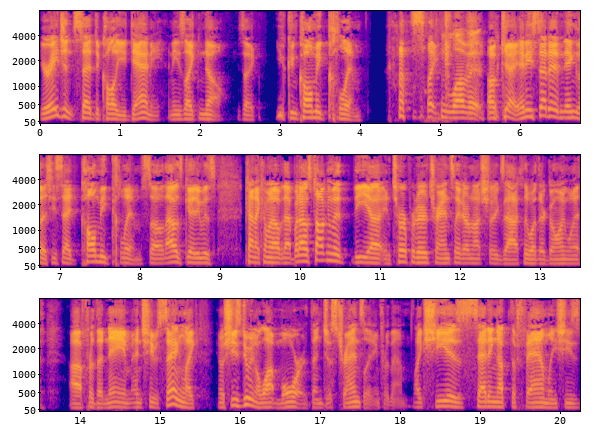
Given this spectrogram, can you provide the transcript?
your agent said to call you Danny. And he's like, no, he's like, you can call me Klim. I was like, Love it. Okay, and he said it in English. He said, "Call me Klim." So that was good. He was kind of coming up with that. But I was talking to the uh, interpreter, translator. I'm not sure exactly what they're going with uh, for the name, and she was saying like, you know, she's doing a lot more than just translating for them. Like she is setting up the family. She's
